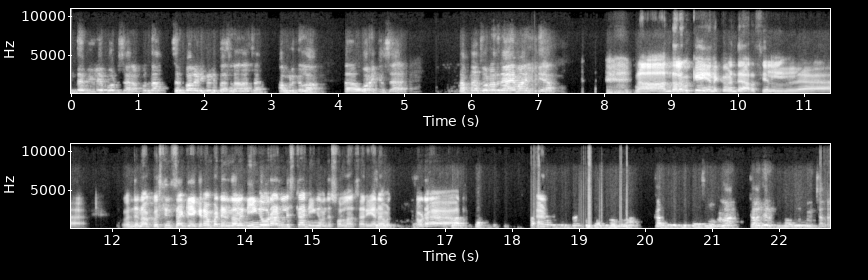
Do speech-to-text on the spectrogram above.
இந்த வியூலயே போட்டு சார். அப்பதான் செருப்பால் அடிக்கணும்னு பேசினாதான் சார்? அவங்களுக்கு எல்லாம் உரைக்கும் சார். நான் சொல்றது நியாயமா இல்லையா? நான் அந்த அளவுக்கு எனக்கு வந்து அரசியல் வந்து நான் கொஸ்டின்ஸ் தான் கேட்கிறேன். பட் இருந்தாலும் நீங்க ஒரு அனலிஸ்டா நீங்க வந்து சொல்லலாம் சார். ஏன்னா வந்து கலைஞருக்கு முன்னாடியே போயிச்சாங்க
